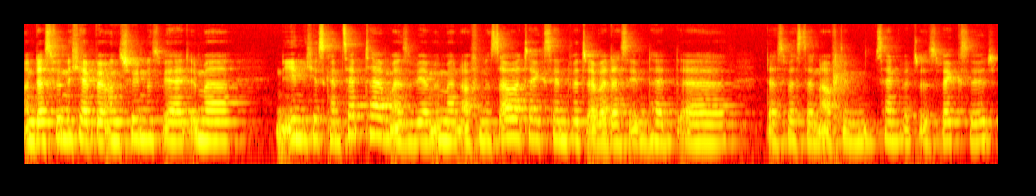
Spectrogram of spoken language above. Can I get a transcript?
und das finde ich halt bei uns schön, dass wir halt immer ein ähnliches Konzept haben. Also wir haben immer ein offenes Sauerteig-Sandwich, aber das eben halt äh, das, was dann auf dem Sandwich ist, wechselt.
